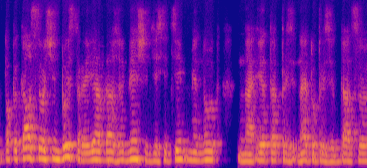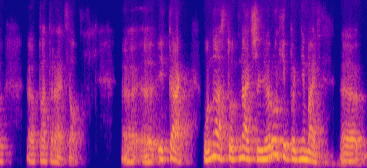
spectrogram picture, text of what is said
попытался очень быстро, я даже меньше 10 минут на, это, на эту презентацию э, потратил. Э, э, Итак, у нас тут начали руки поднимать, то,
